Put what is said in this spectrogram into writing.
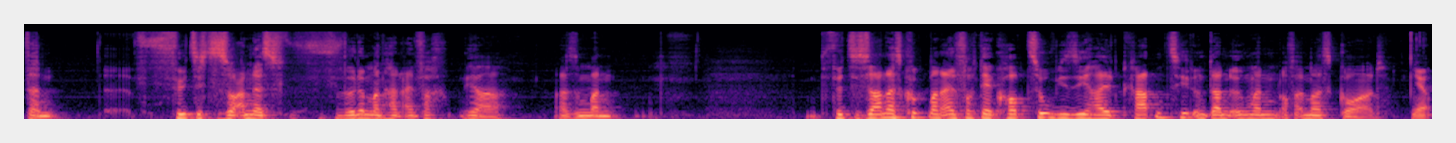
dann äh, fühlt sich das so an, als würde man halt einfach, ja, also man fühlt sich so an, als guckt man einfach der Korb zu, wie sie halt Karten zieht und dann irgendwann auf einmal scored. Ja.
